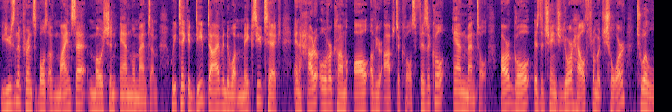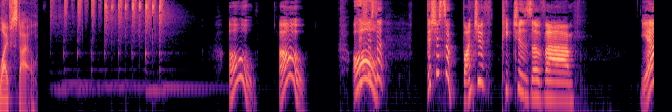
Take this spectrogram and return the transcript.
using the principles of mindset, motion, and momentum. We take a deep dive into what makes you tick and how to overcome all of your obstacles, physical and mental. Our goal is to change your health from a chore to a lifestyle. Oh, oh, Oh, there's just a there's just a bunch of pictures of um, yeah,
